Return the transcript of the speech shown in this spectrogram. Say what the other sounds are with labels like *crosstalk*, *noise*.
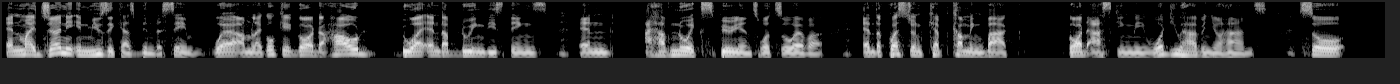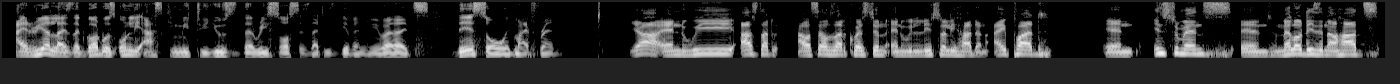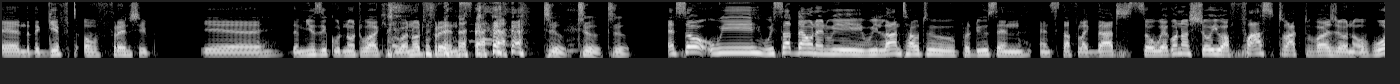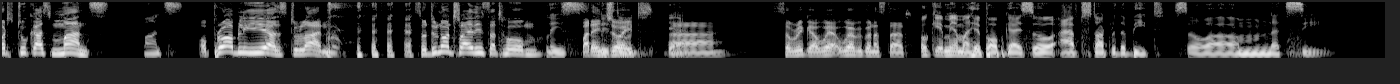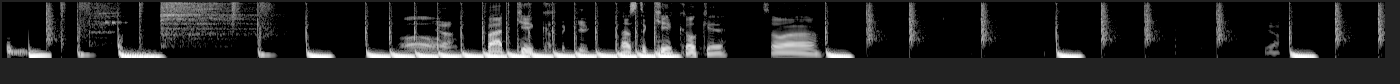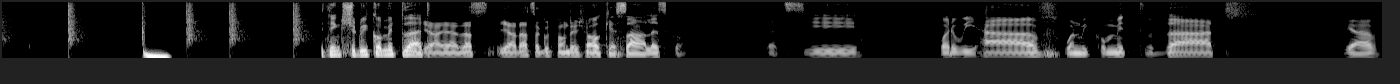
And my journey in music has been the same, where I'm like, okay, God, how do I end up doing these things? And I have no experience whatsoever. And the question kept coming back God asking me, What do you have in your hands? So I realized that God was only asking me to use the resources that He's given me, whether it's this or with my friends. Yeah, and we asked that ourselves that question, and we literally had an iPad and instruments and melodies in our hearts and the gift of friendship. Yeah, the music would not work if we were not friends. *laughs* True, true, true. And so we we sat down and we we learned how to produce and and stuff like that. So we're gonna show you a fast-tracked version of what took us months Months. or probably years to learn. *laughs* so do not try this at home, Please, but please enjoy don't. it. Yeah. Uh, so Rigga, where, where are we gonna start? Okay, me, I'm a hip hop guy, so I have to start with a beat. So um, let's see. Oh, Yeah. fat kick. That's the kick. That's the kick. Okay. So uh, Yeah. you think should we commit to that? Yeah, yeah, that's yeah, that's a good foundation. Okay, so let's go. Let's see. What do we have when we commit to that? We have.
